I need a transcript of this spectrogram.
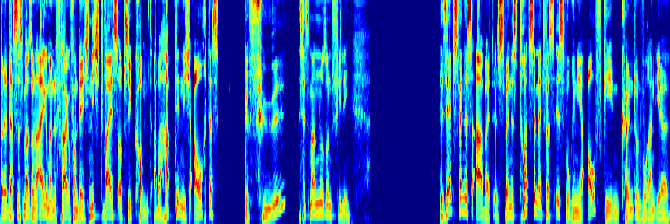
oder das ist mal so eine allgemeine Frage, von der ich nicht weiß, ob sie kommt. Aber habt ihr nicht auch das Gefühl, ist jetzt mal nur so ein Feeling, selbst wenn es Arbeit ist, wenn es trotzdem etwas ist, worin ihr aufgehen könnt und woran ihr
